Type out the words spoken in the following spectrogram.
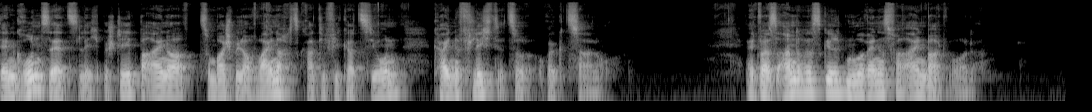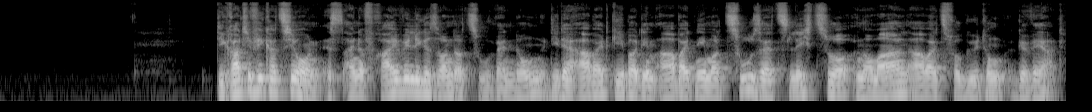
Denn grundsätzlich besteht bei einer zum Beispiel auch Weihnachtsgratifikation keine Pflicht zur Rückzahlung. Etwas anderes gilt nur, wenn es vereinbart wurde. Die Gratifikation ist eine freiwillige Sonderzuwendung, die der Arbeitgeber dem Arbeitnehmer zusätzlich zur normalen Arbeitsvergütung gewährt.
